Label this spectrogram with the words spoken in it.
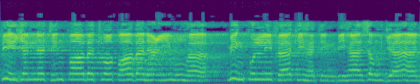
في جنة طابت وطاب نعيمها من كل فاكهة بها زوجان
